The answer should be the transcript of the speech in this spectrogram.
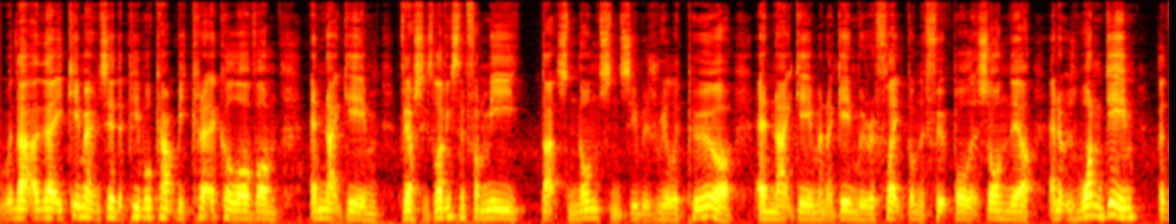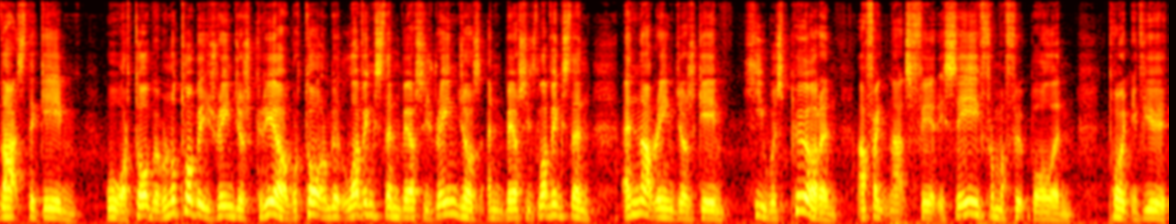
that, that he came out and said that people can't be critical of him in that game versus Livingston. For me, that's nonsense. He was really poor in that game. And again, we reflect on the football that's on there. And it was one game, but that's the game what we're talking about. We're not talking about his Rangers career. We're talking about Livingston versus Rangers and versus Livingston. In that Rangers game, he was poor, and I think that's fair to say from a footballing point of view.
